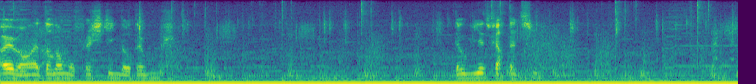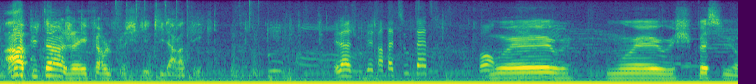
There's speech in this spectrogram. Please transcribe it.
Ouais, bah en attendant mon flash kick dans ta bouche. T'as oublié de faire ta dessous. Ah putain, j'allais faire le flash kick, il a raté. Et là, j'ai oublié de faire Tatsu peut-être? Bon, Ouais, ouais. Ouais, ouais, je suis pas sûr.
